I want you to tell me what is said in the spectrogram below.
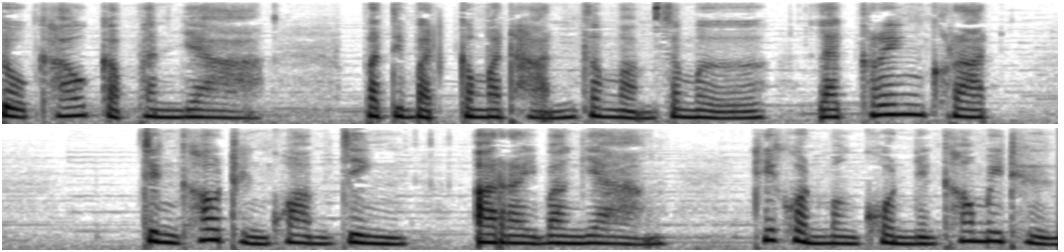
ตัวเขากับพัญญา ปฏิบัติกรรมฐานสม่ำเสมอและเคร่งครัด จึงเข้าถึงความจริงอะไรบางอย่าง ที่คนบางคนยังเข้าไม่ถึง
